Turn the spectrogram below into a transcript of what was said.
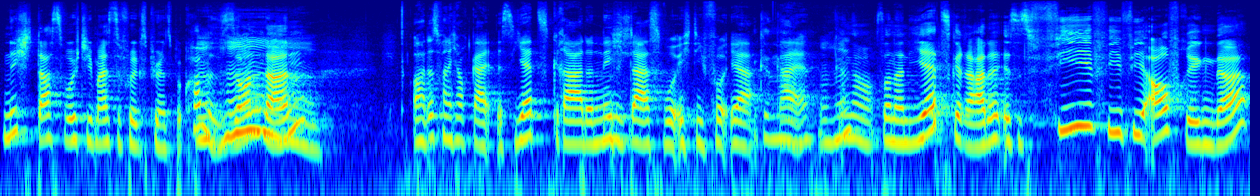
nicht das, wo ich die meiste Full Experience bekomme, mhm. sondern Oh, das fand ich auch geil. Ist jetzt gerade nicht, nicht, das, wo ich die ja, genau, geil. Mhm. Genau, sondern jetzt gerade ist es viel, viel, viel aufregender,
